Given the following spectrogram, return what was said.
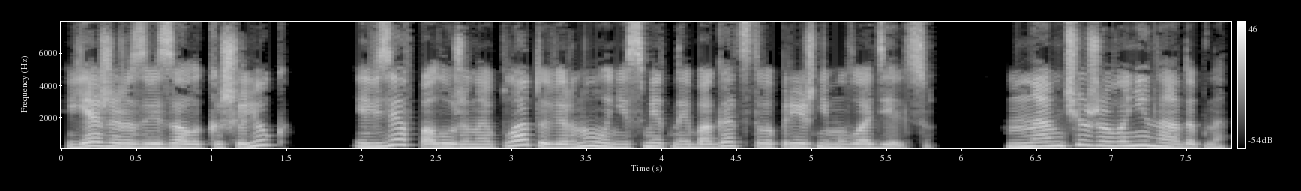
Я же развязала кошелек и, взяв положенную плату, вернула несметные богатства прежнему владельцу. Нам чужого не надобно.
